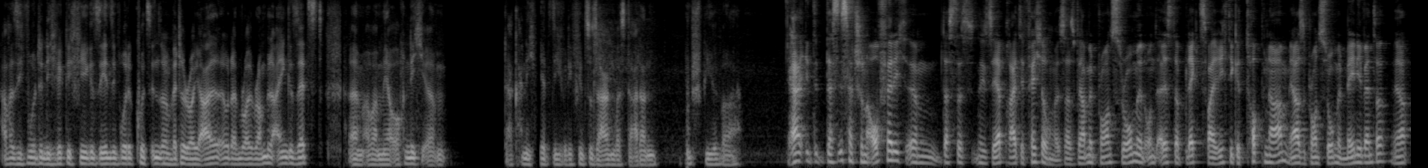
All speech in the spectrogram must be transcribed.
aber sie wurde nicht wirklich viel gesehen. Sie wurde kurz in so einem Battle Royale oder im Royal Rumble eingesetzt, ähm, aber mehr auch nicht. Ähm, da kann ich jetzt nicht wirklich viel zu sagen, was da dann im Spiel war. Ja, das ist halt schon auffällig, ähm, dass das eine sehr breite Fächerung ist. Also wir haben mit Braun Strowman und Alistair Black zwei richtige Top-Namen. Ja, also Braun Strowman Main Eventer. Ja,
